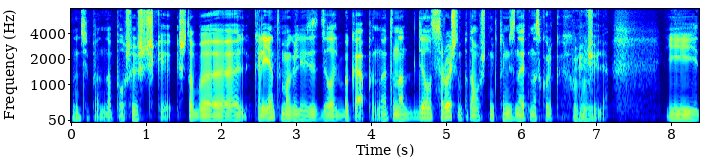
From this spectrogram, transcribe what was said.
ну, типа, на полшишечки, чтобы клиенты могли сделать бэкапы. Но это надо делать срочно, потому что никто не знает, насколько их включили. И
